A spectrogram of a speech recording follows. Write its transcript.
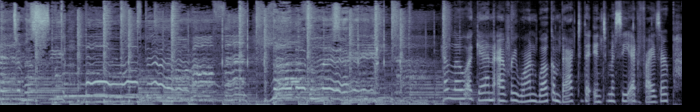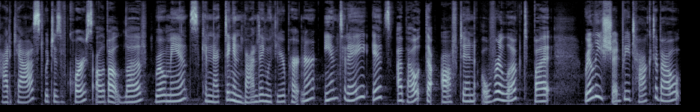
intimacy, again, everyone. Welcome back to the Intimacy Advisor podcast, which is, of course, all about love, romance, connecting, and bonding with your partner. And today it's about the often overlooked, but really should be talked about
